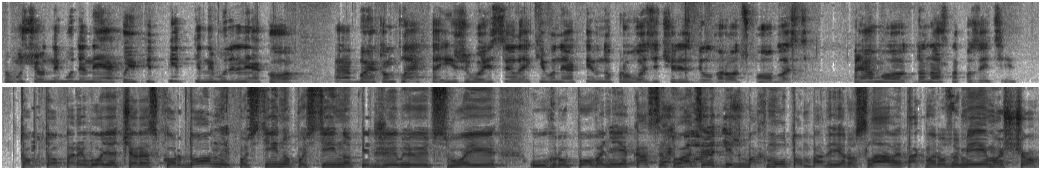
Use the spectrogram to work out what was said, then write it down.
тому що не буде ніякої підпітки, не буде ніякого е, боєкомплекта і живої сили, які вони активно провозять через Білгородську область прямо до нас на позиції. Тобто переводять через кордон і постійно постійно підживлюють свої угруповання. Яка ситуація під Бахмутом, пане Ярославе? Так ми розуміємо, що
